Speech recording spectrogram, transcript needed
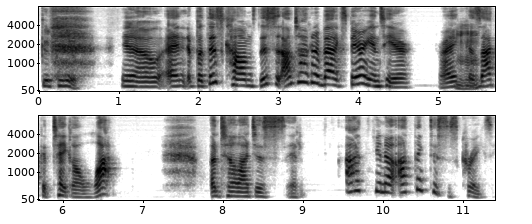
Good for you. you know, and but this comes, this is I'm talking about experience here, right? Mm-hmm. Because I could take a lot until I just said, I, you know, I think this is crazy.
